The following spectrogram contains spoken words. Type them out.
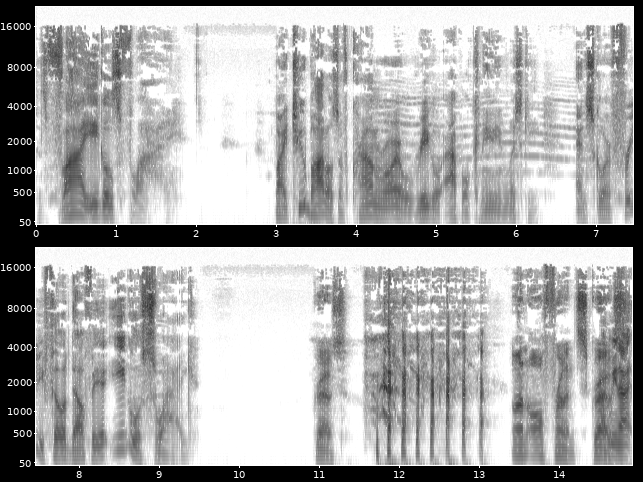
says Fly Eagles Fly. Buy two bottles of Crown Royal Regal Apple Canadian Whiskey and score free Philadelphia Eagles swag. Gross. On all fronts, gross. I mean, I,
